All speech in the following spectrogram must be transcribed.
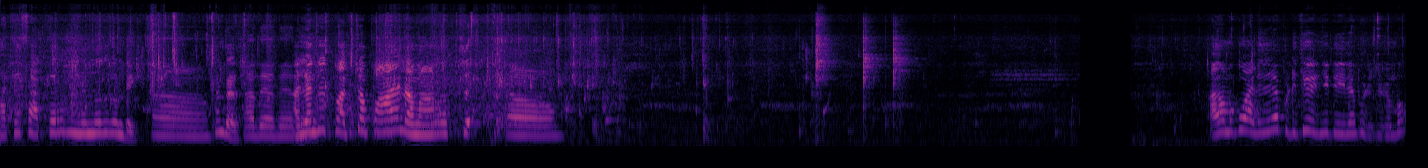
മറ്റേ സക്കർ തിന്നുന്നത് കൊണ്ടേ. അല്ലെങ്കിൽ പച്ച പായല നിറച്ച് അത് നമുക്ക് വലുതിനെ പിടിച്ചു കഴിഞ്ഞിട്ട് ഇതിനെ പിടിച്ചിടുമ്പോൾ.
